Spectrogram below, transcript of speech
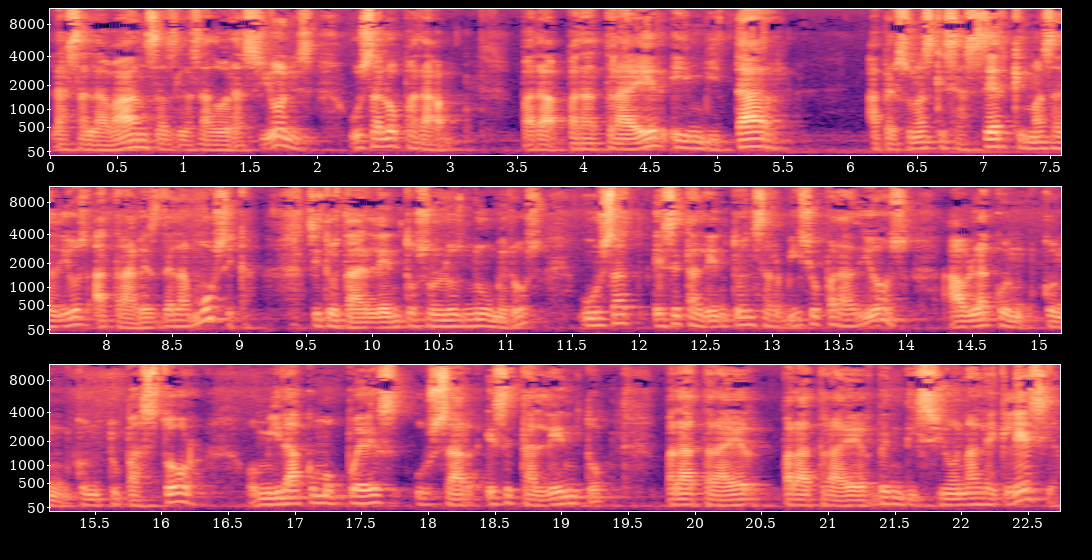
las alabanzas, las adoraciones, úsalo para, para, para atraer e invitar a personas que se acerquen más a Dios a través de la música. Si tu talento son los números, usa ese talento en servicio para Dios. Habla con, con, con tu pastor o mira cómo puedes usar ese talento para traer, para traer bendición a la iglesia.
